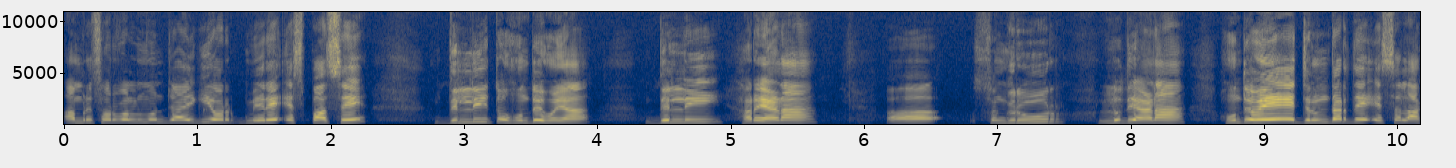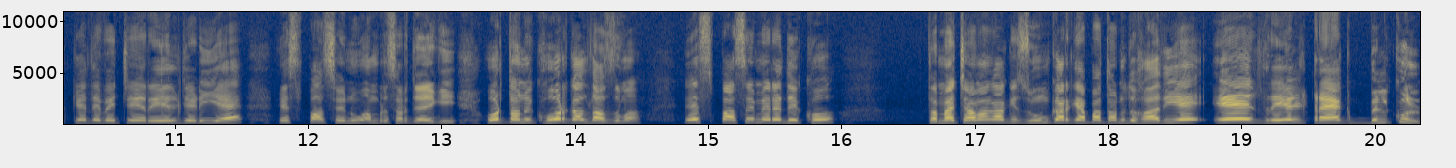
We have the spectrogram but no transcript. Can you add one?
ਅੰਮ੍ਰਿਤਸਰ ਵੱਲ ਨੂੰ ਜਾਏਗੀ ਔਰ ਮੇਰੇ ਇਸ ਪਾਸੇ ਦਿੱਲੀ ਤੋਂ ਹੁੰਦੇ ਹੋਇਆਂ ਦਿੱਲੀ, ਹਰਿਆਣਾ ਸੰਗਰੂਰ, ਲੁਧਿਆਣਾ ਹੁੰਦੇ ਹੋਏ ਇਹ ਜਲੰਧਰ ਦੇ ਇਸ ਇਲਾਕੇ ਦੇ ਵਿੱਚ ਇਹ ਰੇਲ ਜਿਹੜੀ ਹੈ, ਇਸ ਪਾਸੇ ਨੂੰ ਅੰਮ੍ਰਿਤਸਰ ਜਾਏਗੀ। ਔਰ ਤੁਹਾਨੂੰ ਇੱਕ ਹੋਰ ਗੱਲ ਦੱਸ ਦਵਾਂ, ਇਸ ਪਾਸੇ ਮੇਰੇ ਦੇਖੋ, ਤਾਂ ਮੈਂ ਚਾਹਾਂਗਾ ਕਿ ਜ਼ੂਮ ਕਰਕੇ ਆਪਾਂ ਤੁਹਾਨੂੰ ਦਿਖਾ ਦਈਏ, ਇਹ ਰੇਲ ਟਰੈਕ ਬਿਲਕੁਲ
